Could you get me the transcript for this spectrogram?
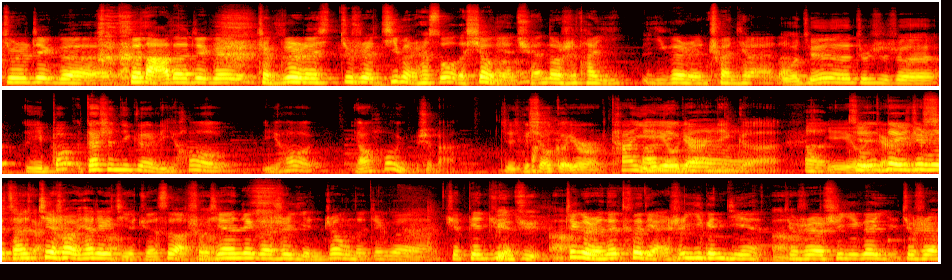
就是这个柯达的这个整个的，就是基本上所有的笑点全都是他一一个人穿起来的。我觉得就是说你包，但是那个李浩李浩杨浩宇是吧？就这个小葛优，他也有点儿那个呃，也有就点儿这个那就是咱介绍一下这个几个角色。首先，这个是尹正的这个这编剧编，剧啊，这个人的特点是一根筋，啊就是是一个就是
